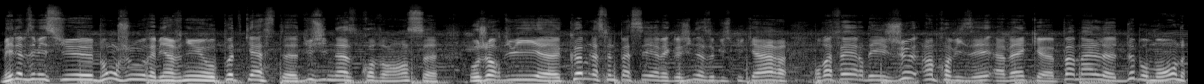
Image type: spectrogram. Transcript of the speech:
Mesdames et messieurs, bonjour et bienvenue au podcast du Gymnase Provence. Aujourd'hui, euh, comme la semaine passée avec le Gymnase Auguste Picard, on va faire des jeux improvisés avec euh, pas mal de beau monde.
